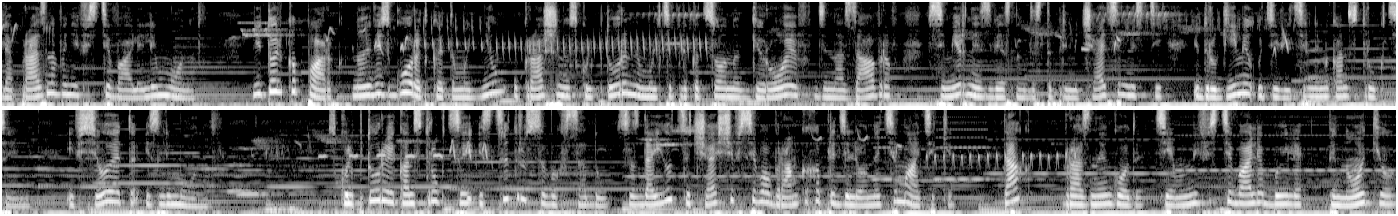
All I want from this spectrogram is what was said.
для празднования фестиваля лимонов. Не только парк, но и весь город к этому дню украшены скульптурами мультипликационных героев, динозавров, всемирно известных достопримечательностей и другими удивительными конструкциями. И все это из лимонов. Скульптуры и конструкции из цитрусовых в саду создаются чаще всего в рамках определенной тематики. Так, разные годы темами фестиваля были Пиноккио,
